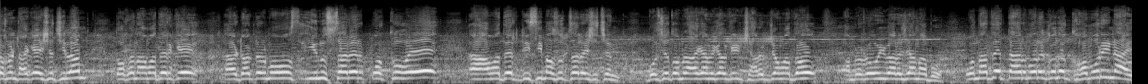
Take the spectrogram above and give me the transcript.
যখন ঢাকায় এসেছিলাম, তখন আমাদেরকে ডক্টর মোহাম্মদ ইউনুস স্যারের পক্ষ হয়ে আমাদের ডিসি মাসুদ স্যার এসেছেন। বলছে, তোমরা আগামীকালকে স্মারক জমা দাও, আমরা রবিবারে জানাব। ওনাদের তারপরে কোনো খবরই নাই।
